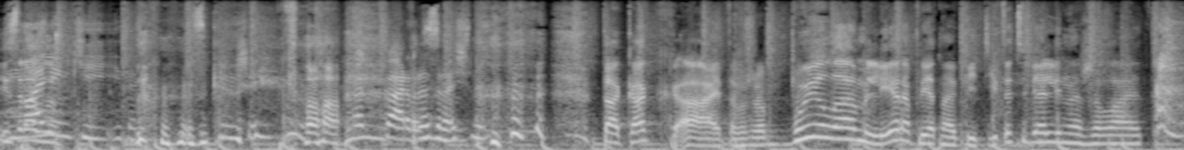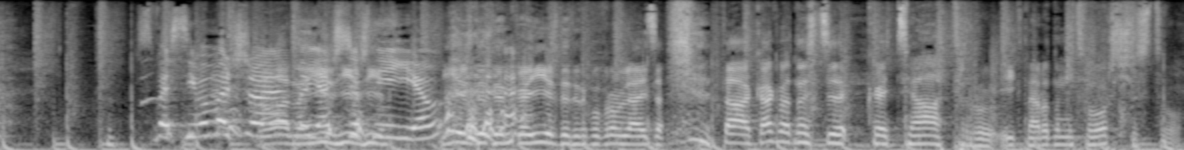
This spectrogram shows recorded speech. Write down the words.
И сразу- маленький и так с крыши. Да. Как Карлсон. Прозрачный. Так, как, а, это уже было. Лера, приятного аппетита тебе Алина желает. Спасибо большое, но я ешь, сейчас ешь, не ем. Ешь, дитинка, ешь, дитинка, поправляйся. Так, как вы относитесь к театру и к народному творчеству?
